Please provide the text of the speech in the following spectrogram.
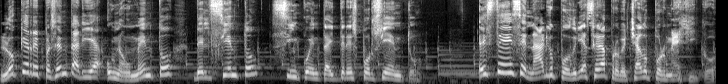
lo que representaría un aumento del 153%. Este escenario podría ser aprovechado por México,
